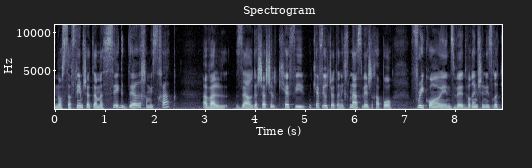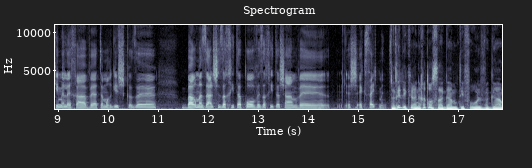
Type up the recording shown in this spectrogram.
נוספים שאתה משיג דרך המשחק. אבל זה הרגשה של כיפי, כיפיות שאתה נכנס ויש לך פה free coins ודברים שנזרקים אליך ואתה מרגיש כזה בר מזל שזכית פה וזכית שם ויש excitement. תגידי, קרן, איך את עושה גם תפעול וגם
